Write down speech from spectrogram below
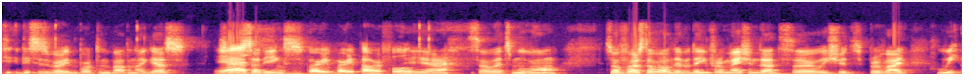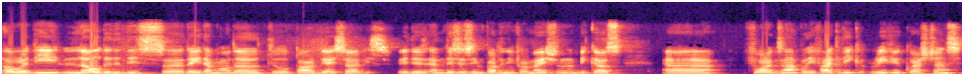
th- this is a very important button, I guess. Yes, settings. Very, very powerful. Yeah, so let's move on. So first of all, the, the information that uh, we should provide, we already loaded this uh, data model to Power BI service. It is, and this is important information because, uh, for example, if I click review questions,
